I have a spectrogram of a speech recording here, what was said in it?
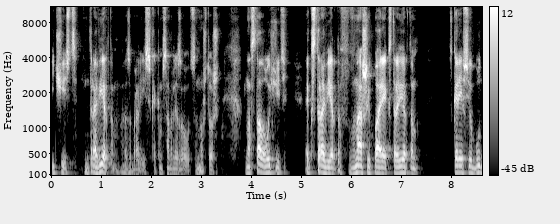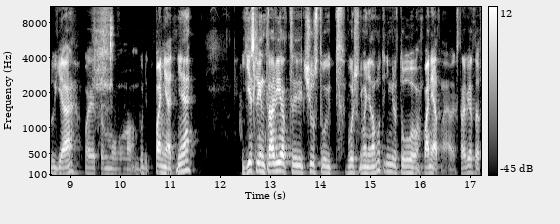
и честь интровертам, разобрались, как им самореализовываться. Ну что ж, настала очередь экстравертов. В нашей паре экстравертом, скорее всего, буду я, поэтому будет понятнее. Если интроверты чувствуют больше внимания на внутренний мир, то понятно, экстравертов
